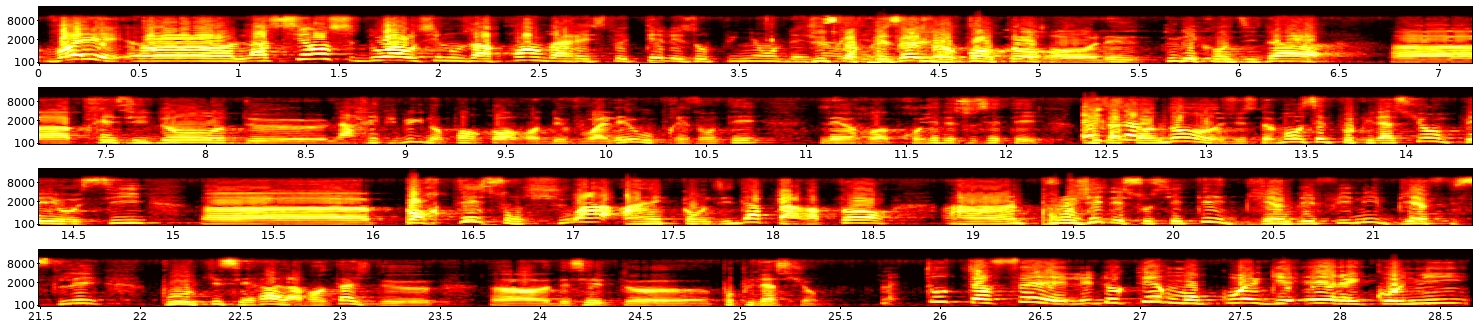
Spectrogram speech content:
Vous voyez, euh, la science doit aussi nous apprendre à respecter les opinions des Jusqu'à présent, ils n'ont pas encore, euh, tous les candidats euh, présidents de la République n'ont pas encore dévoilé ou présenté leur projet de société. Nous attendons justement, cette population peut aussi porter son choix à un candidat par rapport à un projet de société bien défini, bien ficelé, pour qui sera à l'avantage de, de cette population tout à fait. Le docteur Mukwege est reconnu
